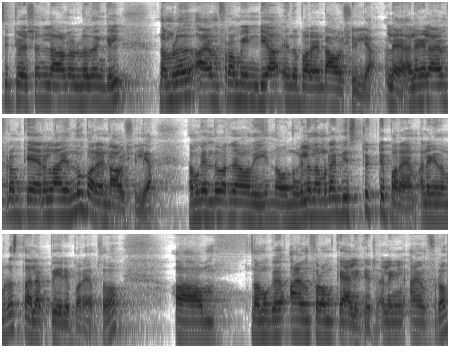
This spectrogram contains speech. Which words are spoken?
സിറ്റുവേഷനിലാണ് ഉള്ളതെങ്കിൽ നമ്മൾ ഐ എം ഫ്രം ഇന്ത്യ എന്ന് പറയേണ്ട ആവശ്യമില്ല അല്ലേ? അല്ലെങ്കിൽ ഐ എം ഫ്രം കേരള എന്നും പറയേണ്ട ആവശ്യമില്ല. നമുക്ക് എന്ത് പറഞ്ഞാൽ മതി? ഒന്നുകിൽ നമ്മുടെ ഡിസ്ട്രിക്റ്റ് പറയാം അല്ലെങ്കിൽ നമ്മുടെ സ്ഥലപ്പേര് പറയാം. സോ നമുക്ക് ഐ എം ഫ്രം കാലിക്കറ്റ് അല്ലെങ്കിൽ ഐ എം ഫ്രം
